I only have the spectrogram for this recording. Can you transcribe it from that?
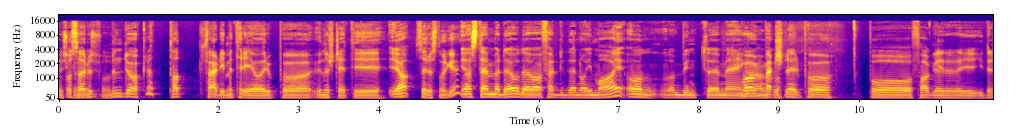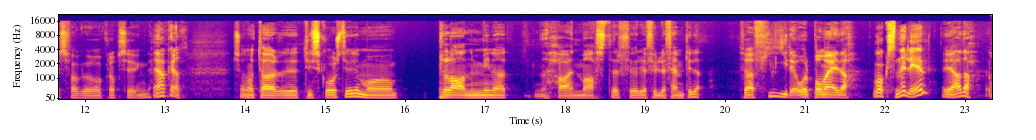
Høgskolen i du, Østfold. men du har akkurat tatt ferdig med tre år på Universitetet i Ja, Sørøst-Norge? ja, stemmer det. Og det var ferdig der nå i mai. Og begynte med en Var gang bachelor på på fagleder i idrettsfag og kroppsøving. Ja, akkurat. Så nå tar jeg tysk årsstudium, og planen min er å ha en master før jeg fyller 50. da. Så jeg har fire år på meg, da. Voksen elev. Ja da. Så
